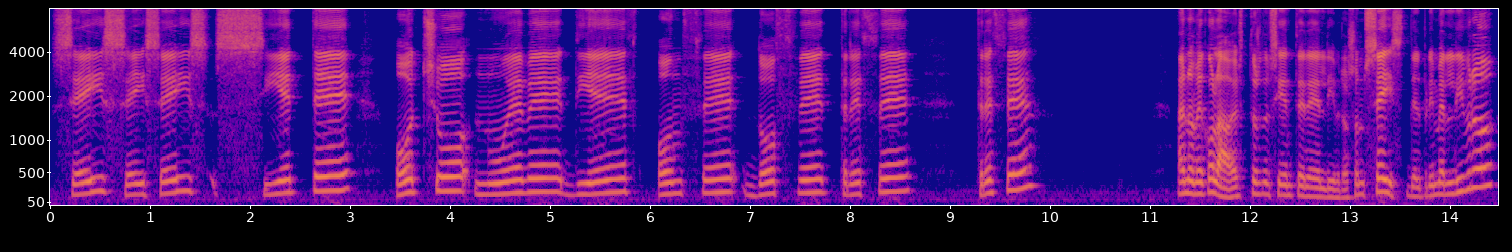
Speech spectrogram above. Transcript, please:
seis, seis, seis, siete, ocho, nueve, diez, once, doce, trece, trece... Ah, no, me he colado. Esto es del siguiente libro. Son seis del primer libro,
